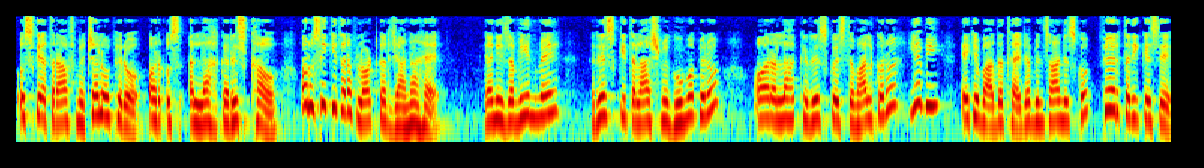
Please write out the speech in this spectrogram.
اس کے اطراف میں چلو پھرو اور اس اللہ کا رسک کھاؤ اور اسی کی طرف لوٹ کر جانا ہے۔ یعنی زمین میں رسک کی تلاش میں گھومو پھرو اور اللہ کے رسک کو استعمال کرو۔ یہ بھی ایک عبادت ہے۔ جب انسان اس کو فیر طریقے سے،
